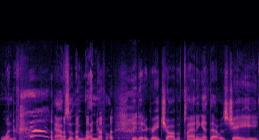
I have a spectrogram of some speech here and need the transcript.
Wonderful. absolutely wonderful. They did a great job of planning it. That was Jay. He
